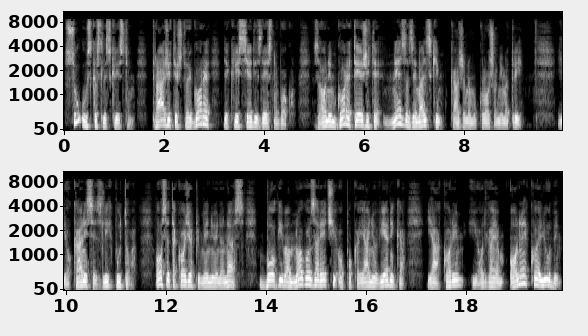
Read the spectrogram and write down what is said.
su uskrsli s Kristom, tražite što je gore gdje Krist sjedi s desna Bogu. Za onim gore težite, ne za zemaljskim, kaže nam u Kološanima 3 i okani se zlih putova. Ovo se također primjenjuje na nas. Bog ima mnogo za reći o pokajanju vjernika. Ja korim i odgajam one koje ljubim.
